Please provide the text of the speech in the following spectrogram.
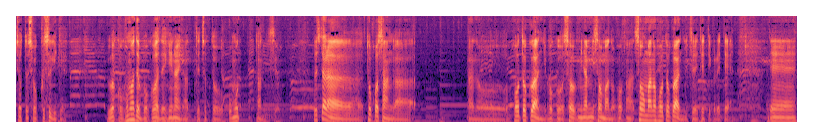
ちょっとショックすぎて。うわここまで僕はできないなってちょっと思ったんですよ。そしたらトコさんがあの報徳庵に僕をそ南相馬の相馬の報徳庵に連れてってくれて。で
